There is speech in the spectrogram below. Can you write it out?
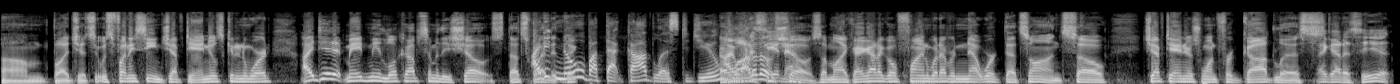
um, budgets. It was funny seeing Jeff Daniels get an award. I did. It made me look up some of these shows. That's why I didn't the- know the- about that Godless. Did you? a lot of those it now. shows. I'm like, I got to go find whatever network that's on. So Jeff Daniels won for Godless. I got to see it.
